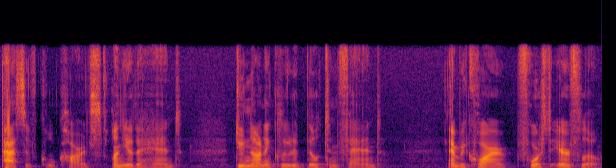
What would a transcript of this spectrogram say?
Passive cool cards, on the other hand, do not include a built-in fan and require forced airflow.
